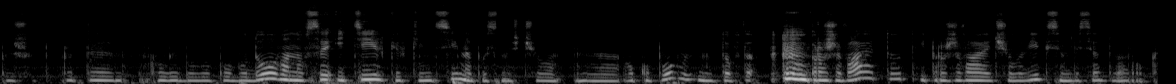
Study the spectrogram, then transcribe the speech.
Пишуть про те, коли було побудовано, все і тільки в кінці написано, що е, окуповано, тобто проживають тут і проживає чоловік 72 роки.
